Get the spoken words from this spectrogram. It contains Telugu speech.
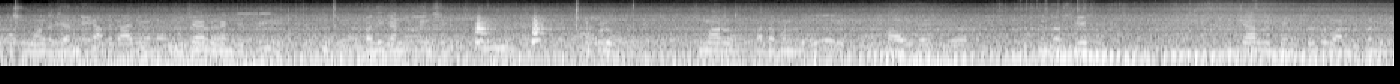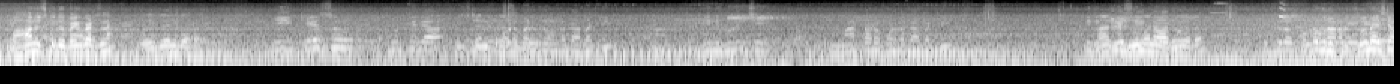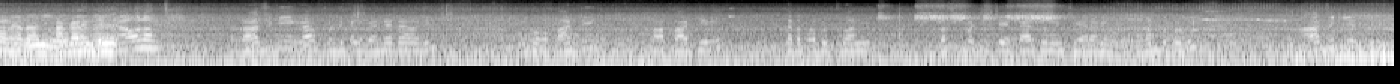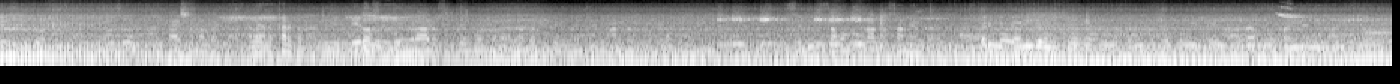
కృష్ణమోహన్ రెడ్డి గారిని విచారణకు అని చెప్పి పది గంటల నుంచి ఇప్పుడు సుమారు పదకొండు పావు ఇంతసేపు విచారణ పేరుతో వాళ్ళని ఇబ్బంది పెట్టి మహానుష్ కొద్దిగా పైకి పెట్టినా? ఈ కేసు పూర్తిగా పరిధిలో ఉంది కాబట్టి దీని గురించి మాట్లాడకూడదు కాబట్టి ఇది కేసే కాదు. ఇందులో? కేవలం రాజకీయంగా పొలిటికల్ వెండట అది. ఇంకొక పార్టీ ఆ పార్టీని గత ప్రభుత్వాన్ని బస్సు పట్టించే కార్యక్రమం చేయాలని ఒక తలంపుతోటి రాజకీయ దురుద్దేశంతో ఈరోజు ఈ కార్యక్రమం. ఈ కేసు వివరాలు సుప్రీంకోర్టు ఉంది కాబట్టి దీని గురించి మాట్లాడుకుంటున్నాం ఇది సబబు కాదు సమయం కాదు దాదాపు పన్నెండు గంటలు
